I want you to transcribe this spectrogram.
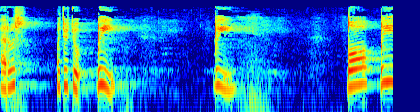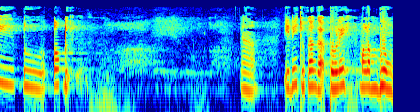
harus mencucuk di do di du do di. Nah, ini juga nggak boleh melembung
